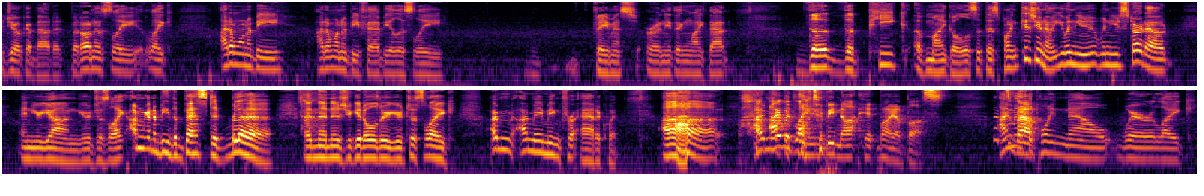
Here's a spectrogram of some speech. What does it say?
joke I joke about it, but honestly, like I don't want to be I don't want to be fabulously famous or anything like that. The the peak of my goals at this point cuz you know, you when you when you start out and you're young, you're just like I'm going to be the best at blah. And then as you get older, you're just like I'm I'm aiming for adequate. Uh I would like to be not hit by a bus. I'm about... at the point now where like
